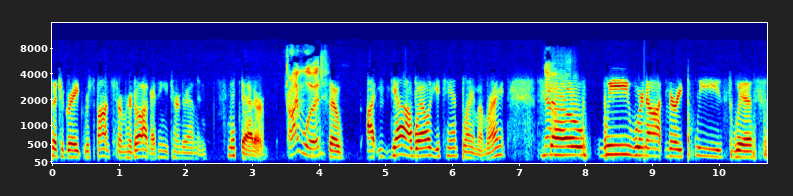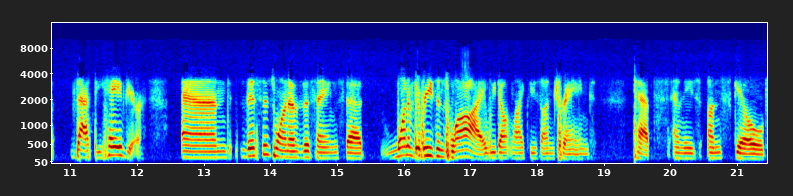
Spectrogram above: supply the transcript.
such a great response from her dog i think he turned around and snipped at her I would. so I, yeah, well, you can't blame him, right? No. So we were not very pleased with that behavior. And this is one of the things that, one of the reasons why we don't like these untrained pets and these unskilled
